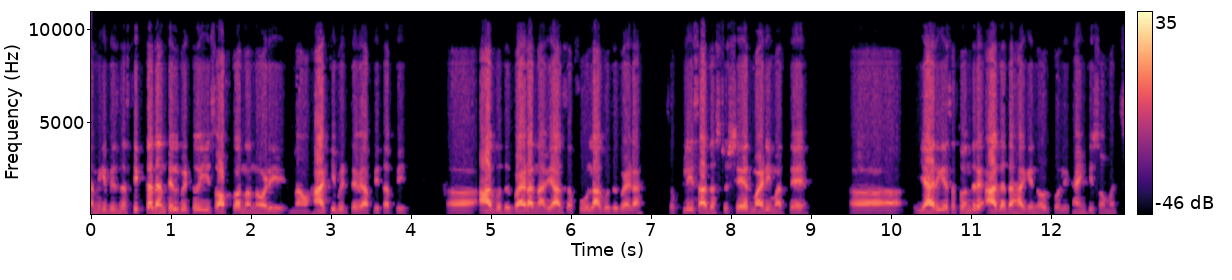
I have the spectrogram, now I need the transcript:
ನಮಗೆ ಬಿಸ್ನೆಸ್ ಸಿಗ್ತದೆ ಅಂತ ಹೇಳ್ಬಿಟ್ಟು ಈ ಸಾಫ್ಟ್ವೇರ್ ನೋಡಿ ನಾವು ಹಾಕಿ ಬಿಡ್ತೇವೆ ಅಪ್ಪಿ ತಪ್ಪಿ. ಆಗುದು ಬೇಡ, ನಾವು ಯಾರು ಫೂಲ್ ಆಗುದು ಬೇಡ. ಸೊ ಪ್ಲೀಸ್ ಆದಷ್ಟು ಶೇರ್ ಮಾಡಿ ಮತ್ತೆ ಯಾರಿಗೆ ಸಹ ತೊಂದರೆ ಆಗದ ಹಾಗೆ ನೋಡ್ಕೊಳ್ಳಿ. ಥ್ಯಾಂಕ್ ಯು ಸೋ ಮಚ್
